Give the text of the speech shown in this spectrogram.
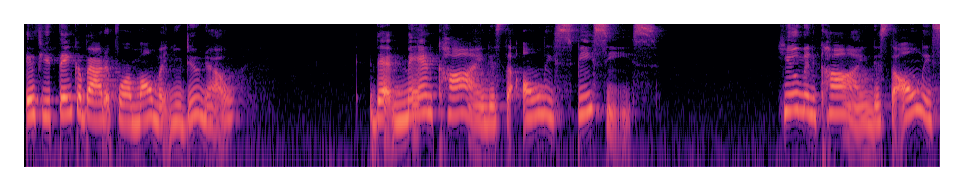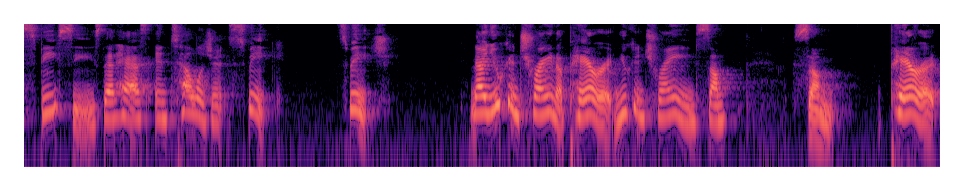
if you think about it for a moment, you do know that mankind is the only species, humankind is the only species that has intelligent speak, speech. Now you can train a parrot, you can train some some parrot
